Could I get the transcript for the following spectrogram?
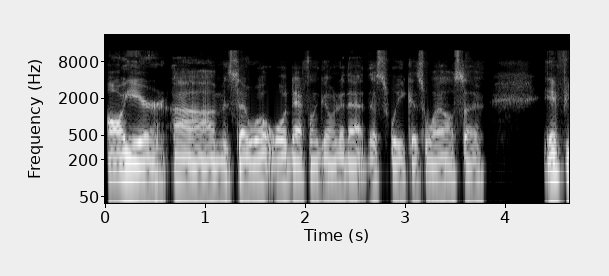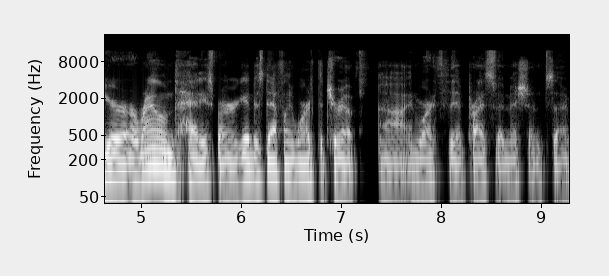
all year. Um, and so we'll we'll definitely go into that this week as well. So if you're around Hattiesburg, it is definitely worth the trip uh, and worth the price of admission. So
